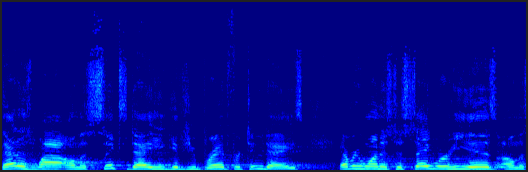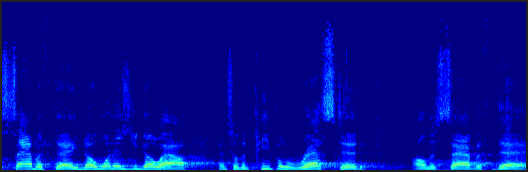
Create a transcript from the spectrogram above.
That is why on the sixth day he gives you bread for two days. Everyone is to stay where he is on the Sabbath day. No one is to go out. And so the people rested on the Sabbath day.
